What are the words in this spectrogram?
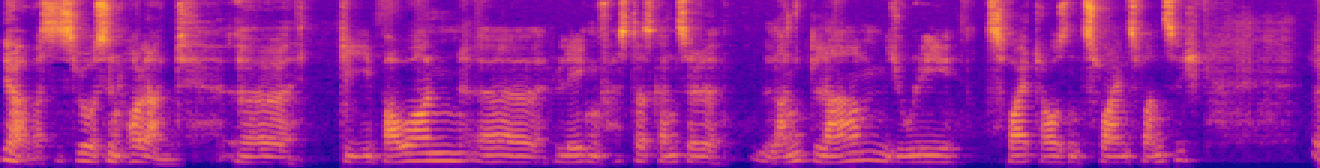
Ja, was ist los in Holland? Äh, die Bauern äh, legen fast das ganze Land lahm, Juli 2022. Äh,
